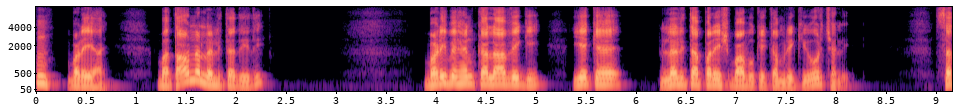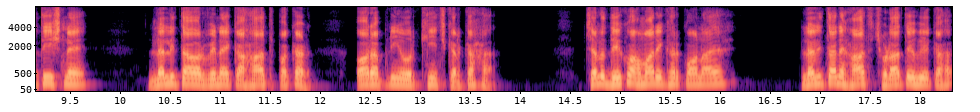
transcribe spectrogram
हम्म बड़े आए, बताओ ना ललिता दीदी। बड़ी बहन कल आवेगी, ये कह, ललिता परेश बाबू के कमरे की ओर चली। सतीश ने ललिता और विनय का हाथ पकड़ और अपनी ओर खींचकर कहा, चलो देखो हमारे घर कौन आया है? ललिता ने हाथ छुड़ाते हुए कहा,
